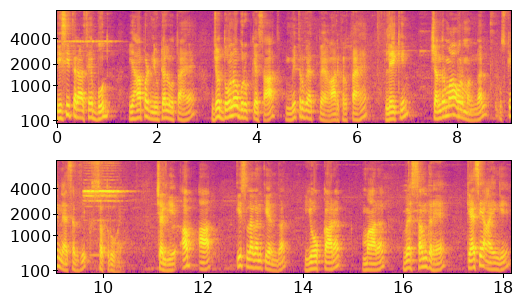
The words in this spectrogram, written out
इसी तरह से बुध यहाँ पर न्यूट्रल होता है, जो दोनों ग्रुप के साथ मित्र व्यवहार करता है, लेकिन चंद्रमा और मंगल उसके नैसर्गिक शत्रु हैं। चलिए अब आप इस लगन के अंदर योग कारक, मारक व समग्रह कैसे आएँगे,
